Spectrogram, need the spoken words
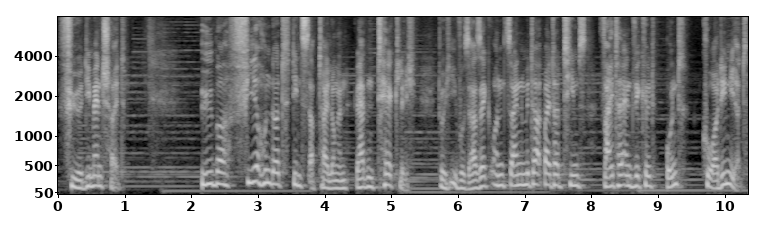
für die Menschheit. Über 400 Dienstabteilungen werden täglich durch Ivo Sasek und seine Mitarbeiterteams weiterentwickelt und koordiniert.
